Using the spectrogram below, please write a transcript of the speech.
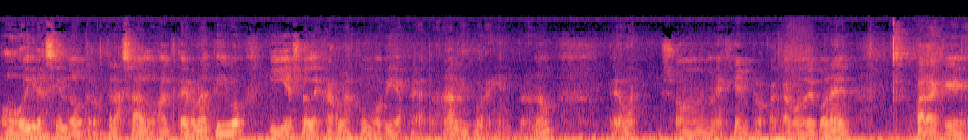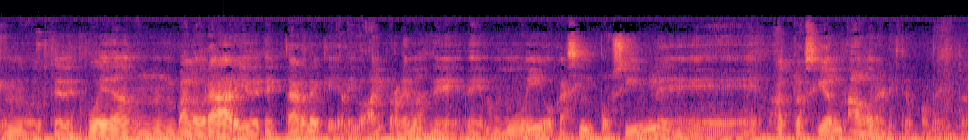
o ir haciendo otros trazados alternativos y eso dejarlas como vías peatonales, por ejemplo, ¿no? Pero bueno, son ejemplos que acabo de poner para que mm, ustedes puedan mm, valorar y detectar de que ya digo hay problemas de, muy o casi imposible eh, actuación ahora en estos momentos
